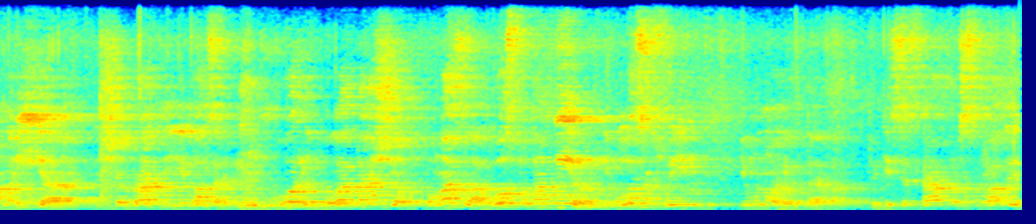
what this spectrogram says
А Марія, що брат її Лазар він хворий, була та, що помазала Господа миром і волоссям своїм йому ноги втерла. Тоді сестра послали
